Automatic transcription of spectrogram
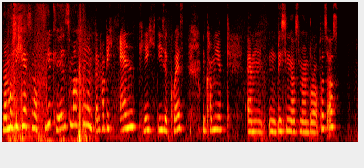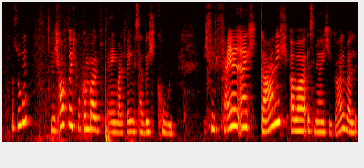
Dann muss ich jetzt noch vier Kills machen und dann habe ich endlich diese Quest und kann mir ähm, ein bisschen aus meinem Brawl Pass aussuchen. Und ich hoffe, ich bekomme bald Fang, weil Fang ist halt wirklich cool. Ich will feiern eigentlich gar nicht, aber ist mir eigentlich egal, weil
